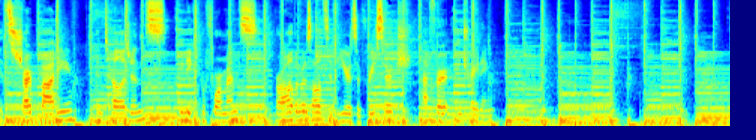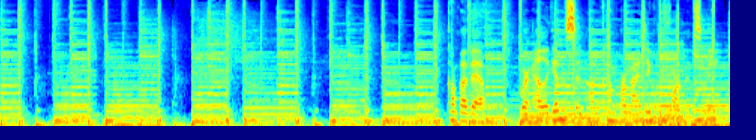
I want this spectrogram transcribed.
Its sharp body, intelligence, unique performance are all the results of years of research, effort, and training. Campaver, where elegance and uncompromising performance meet.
